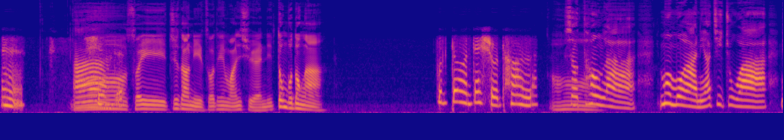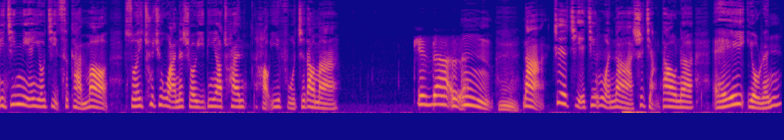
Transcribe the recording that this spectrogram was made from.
嗯，啊，哦，所以知道你昨天玩雪，你动不动啊？不动，戴手套了。哦，手痛啦，默默啊，你要记住啊，你今年有几次感冒，所以出去玩的时候一定要穿好衣服，知道吗？知道了。嗯嗯，那这节经文呐、是讲到呢，哎，有人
